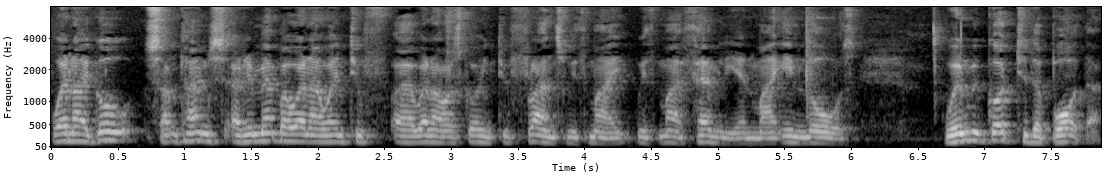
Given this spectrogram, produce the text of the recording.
when i go sometimes i remember when i went to uh, when i was going to france with my with my family and my in-laws when we got to the border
